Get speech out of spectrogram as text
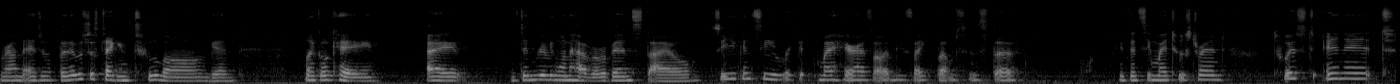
around the edge of, but it was just taking too long. And like, okay, I didn't really want to have a rubber band style. So you can see, look, my hair has all these like bumps and stuff. You can see my two strand twist in it.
